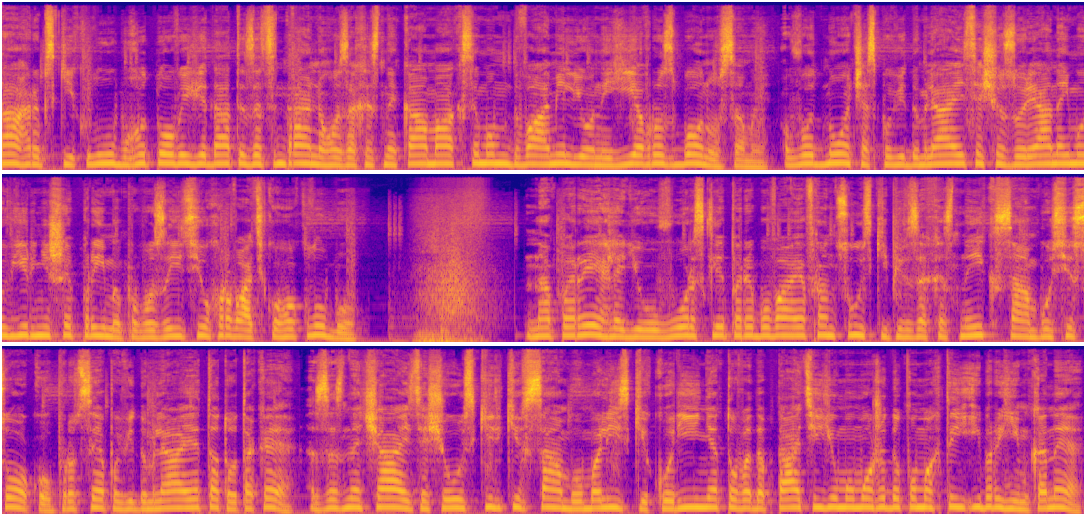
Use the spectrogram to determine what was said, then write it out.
Загребський клуб готовий віддати за центрального захисника максимум 2 мільйони євро з бонусами. Водночас повідомляється, що зоря наймовірніше прийме пропозицію хорватського клубу. На перегляді у Ворсклі перебуває французький півзахисник Самбу Сісоко. Про це повідомляє тато таке. Зазначається, що оскільки в самбу малійські коріння, то в адаптації йому може допомогти Ібрагім Кане.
